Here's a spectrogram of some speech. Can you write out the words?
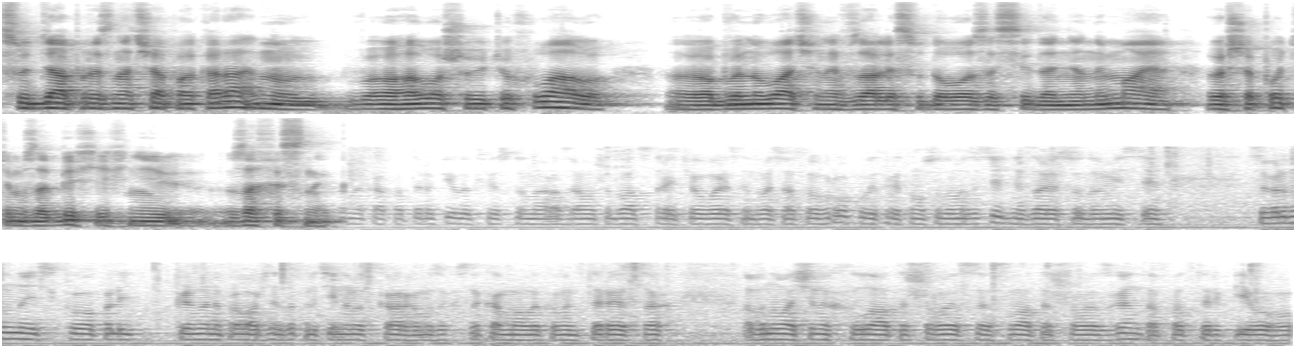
Суддя призначає покарання, ну, оголошують ухвалу, обвинувачених в залі судового засідання немає, лише потім забіг їхній захисник. Розглянувши 23 вересня 2020 року відкритому судовому засіданні в залі суду в місті Северодонецького кримінальне провадження за апеляційними скаргами захисника Малика в інтересах обвинувачених Латишева СС Латишева СГН та потерпілого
